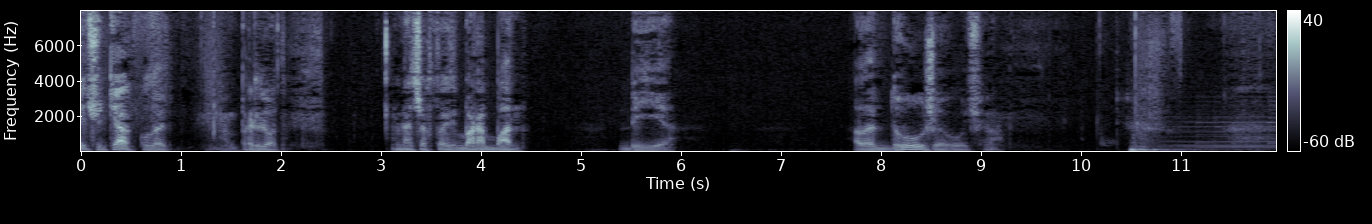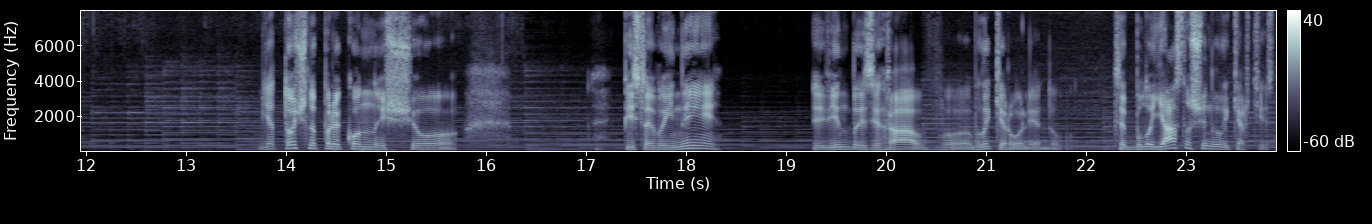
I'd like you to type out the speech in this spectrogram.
відчуття, коли прильот. Наче хтось барабан б'є. Але дуже гучно. Я точно переконаний, що після війни він би зіграв великі ролі. я думаю. Це було ясно, що він великий артист,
